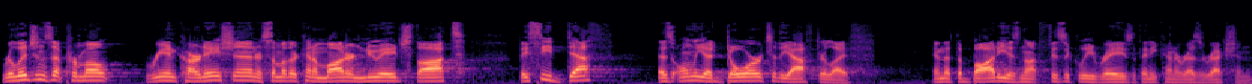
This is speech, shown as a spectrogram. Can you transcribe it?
religions that promote reincarnation or some other kind of modern new age thought. They see death as only a door to the afterlife and that the body is not physically raised with any kind of resurrection.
